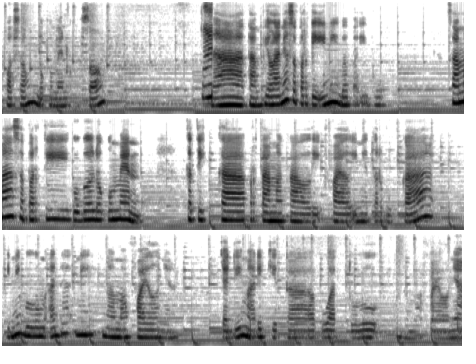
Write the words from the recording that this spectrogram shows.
kosong, dokumen kosong. Nah, tampilannya seperti ini Bapak Ibu. Sama seperti Google Dokumen, ketika pertama kali file ini terbuka, ini belum ada nih nama filenya. Jadi mari kita buat dulu nama filenya.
